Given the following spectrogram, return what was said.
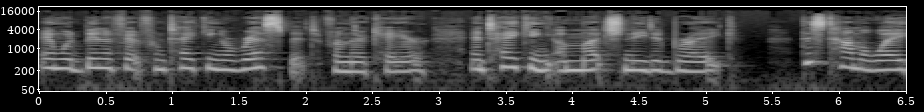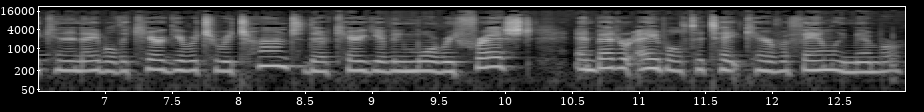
and would benefit from taking a respite from their care and taking a much needed break. This time away can enable the caregiver to return to their caregiving more refreshed and better able to take care of a family member.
